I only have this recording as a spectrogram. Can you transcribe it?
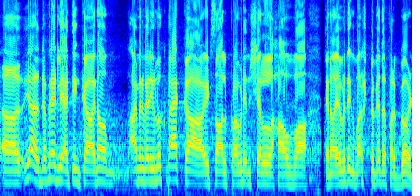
Uh, yeah, definitely. I think, uh, you know, I mean, when you look back, uh, it's all providential, how, uh, you know, everything works together for good.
